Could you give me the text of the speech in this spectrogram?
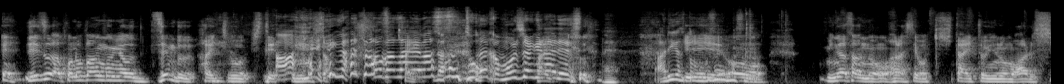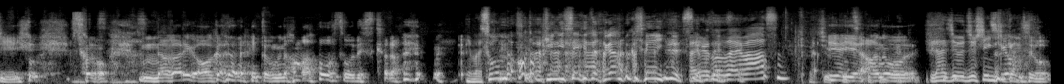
え、実はこの番組を全部拝聴してあおりました。りがとうございます。なんとなんか申し訳ないです。ねありがとうございええます。もう皆さんのお話を聞きたいというのもあるし、その流れがわからないと生放送ですから。今そんなこと気にしていただかなくていいんですよ、ありがとうございます。いやいや、あの、ラジオ受信機が違うんですよ。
